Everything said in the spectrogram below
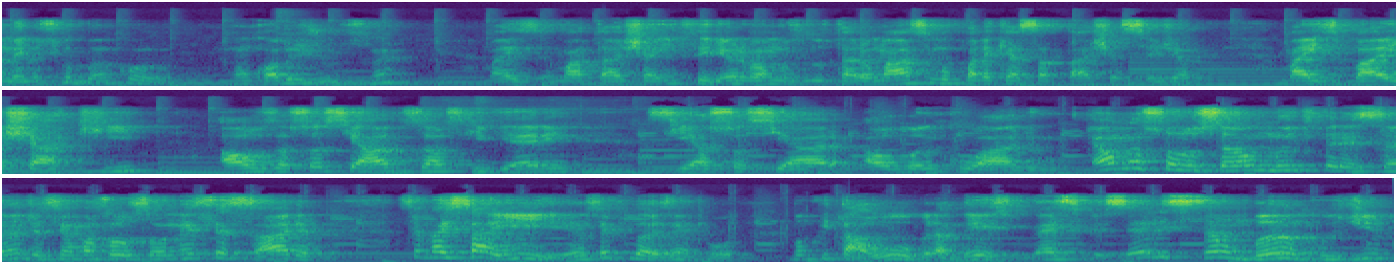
menos que o banco não cobre juros, né? Mas uma taxa inferior, vamos lutar o máximo para que essa taxa seja mais baixa aqui aos associados, aos que vierem se associar ao Banco Allium. É uma solução muito interessante, assim, é uma solução necessária. Você vai sair, eu sempre dou exemplo, Banco Itaú, Bradesco, SBC, eles são bancos de,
